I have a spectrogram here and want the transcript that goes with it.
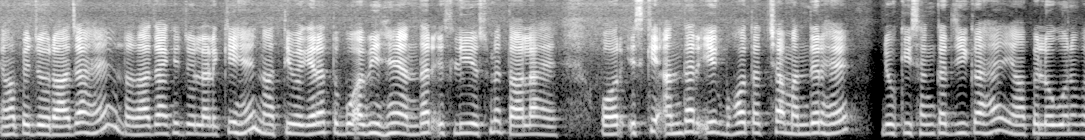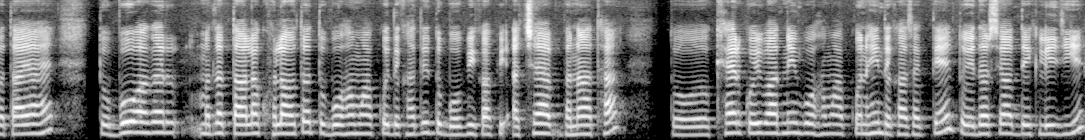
यहाँ पे जो राजा हैं राजा के जो लड़के हैं नाती वगैरह तो वो अभी हैं अंदर इसलिए उसमें ताला है। और इसके अंदर एक बहुत अच्छा मंदिर है जो कि शंकर जी का है यहाँ पे लोगों ने बताया है। तो वो अगर मतलब ताला खुला होता तो वो हम आपको दिखाते तो वो भी काफ़ी अच्छा बना था। तो खैर कोई बात नहीं वो हम आपको नहीं दिखा सकते हैं तो इधर से आप देख लीजिए।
